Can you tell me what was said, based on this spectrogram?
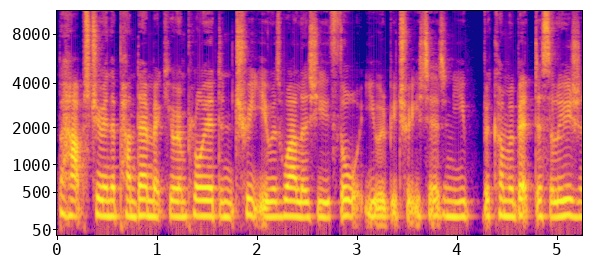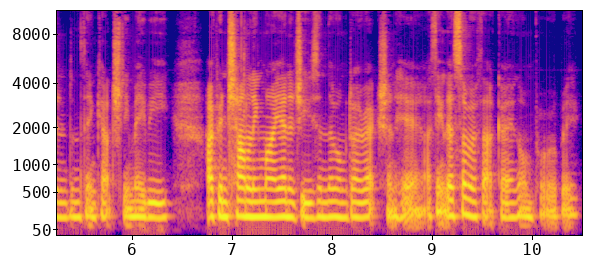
Perhaps during the pandemic, your employer didn't treat you as well as you thought you would be treated, and you become a bit disillusioned and think, actually, maybe I've been channeling my energies in the wrong direction here. I think there's some of that going on, probably.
